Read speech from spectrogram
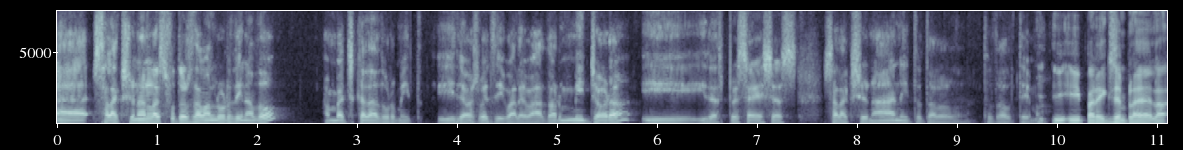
eh, seleccionant les fotos davant l'ordinador, em vaig quedar dormit. I llavors vaig dir, vale, va, dorm mitja hora i, i després segueixes seleccionant i tot el, tot el tema. I, i per exemple, eh, la,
